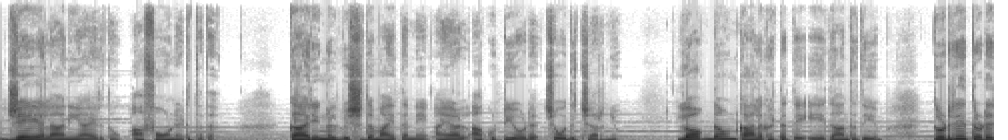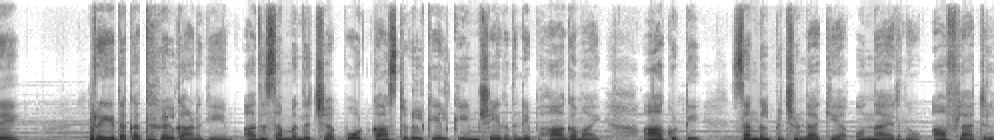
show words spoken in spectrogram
ജെ അലാനിയായിരുന്നു ആ ഫോൺ എടുത്തത്. കാര്യങ്ങൾ വിശദമായി തന്നെ അയാൾ ആ കുട്ടിയോട് ചോദിച്ചറിഞ്ഞു. ലോക്ക്ഡൗൺ കാലഘട്ടത്തെ ഏകാന്തതയും തുടരെ തുടരെ പ്രേത കഥകൾ കാണുകയും അത് സംബന്ധിച്ച പോഡ്കാസ്റ്റുകൾ കേൾക്കുകയും ചെയ്തതിന്റെ ഭാഗമായി ആ കുട്ടി സങ്കല്പിച്ചുണ്ടാക്കിയ ഒന്നായിരുന്നു ആ ഫ്ലാറ്റിൽ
